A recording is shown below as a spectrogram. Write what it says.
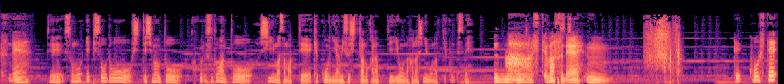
ですね。で、そのエピソードを知ってしまうと、ククルスドアンとシーマ様って結構ニアミスしてたのかなっていうような話にもなっていくんですね。うんうんうん。ああ、してますね。うん。で、こうして、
